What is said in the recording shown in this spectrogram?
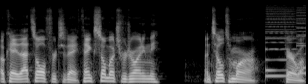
Okay, that's all for today. Thanks so much for joining me. Until tomorrow, farewell.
